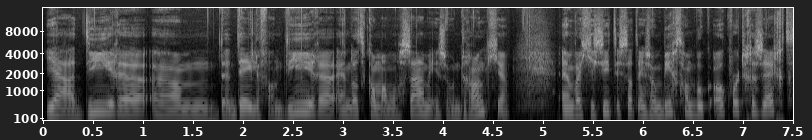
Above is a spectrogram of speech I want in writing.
ja, dieren, um, delen van dieren. En dat kwam allemaal samen in zo'n drankje. En wat je ziet is dat in zo'n biechthandboek ook wordt gezegd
